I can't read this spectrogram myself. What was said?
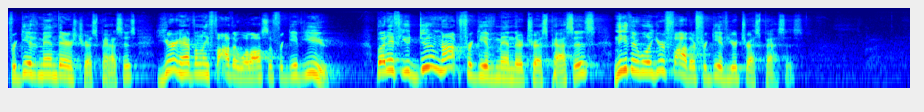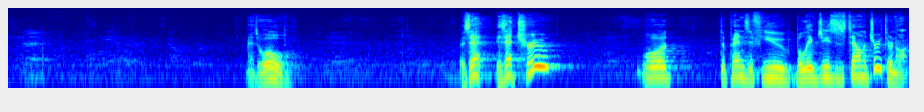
forgive men their trespasses, your heavenly Father will also forgive you. But if you do not forgive men their trespasses, neither will your Father forgive your trespasses. Man, whoa. Is that, is that true? Well, it depends if you believe Jesus is telling the truth or not.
